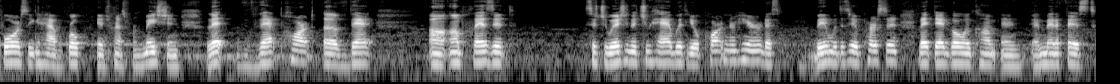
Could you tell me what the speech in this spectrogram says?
forward, so you can have growth and transformation. Let that part of that uh, unpleasant situation that you had with your partner here that's been with this here person, let that go and come and, and manifest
